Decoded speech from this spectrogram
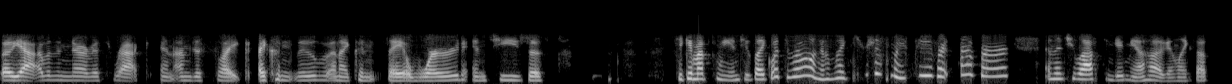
So yeah, I was a nervous wreck, and I'm just like, I couldn't move and I couldn't say a word, and she's just she came up to me and she's like, "What's wrong?" And I'm like, "You're just my favorite ever." And then she laughed and gave me a hug, and like that's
